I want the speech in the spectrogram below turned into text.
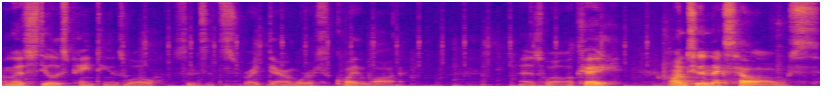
I'm going to steal this painting as well, since it's right there and worth quite a lot as well. Okay, on to the next house.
